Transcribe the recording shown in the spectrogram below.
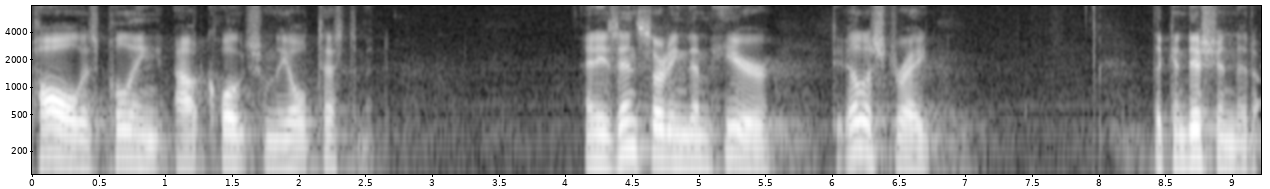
Paul is pulling out quotes from the Old Testament. And he's inserting them here to illustrate the condition that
